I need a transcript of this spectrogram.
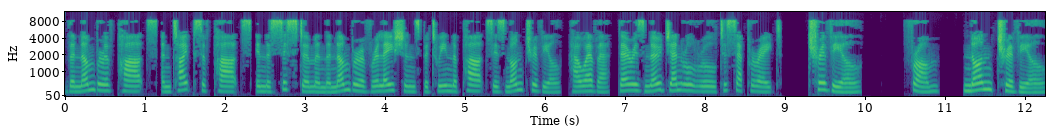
the number of parts and types of parts in the system and the number of relations between the parts is non-trivial, however, there is no general rule to separate «trivial» from «non-trivial».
